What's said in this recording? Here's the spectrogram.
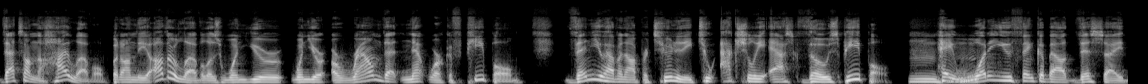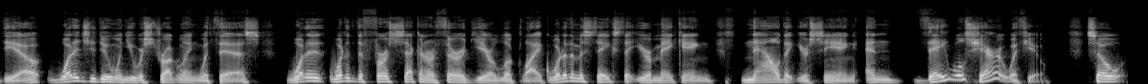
that's on the high level, but on the other level is when you're when you're around that network of people, then you have an opportunity to actually ask those people. Hey, Mhm. what do you think about this idea? What did you do when you were struggling with this? What did what did the first, second, or third year look like? What are the mistakes that you're making now that you're seeing? And they will share it with you. So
